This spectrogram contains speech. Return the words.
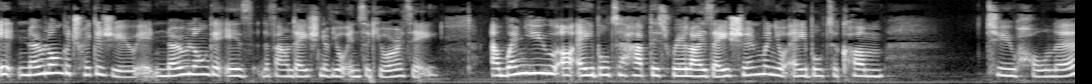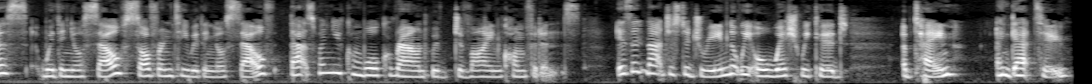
it no longer triggers you. It no longer is the foundation of your insecurity. And when you are able to have this realization, when you're able to come to wholeness within yourself, sovereignty within yourself, that's when you can walk around with divine confidence. Isn't that just a dream that we all wish we could obtain and get to?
